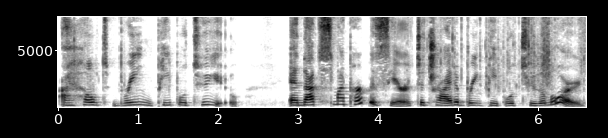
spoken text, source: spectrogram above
I helped bring people to you. And that's my purpose here to try to bring people to the Lord,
